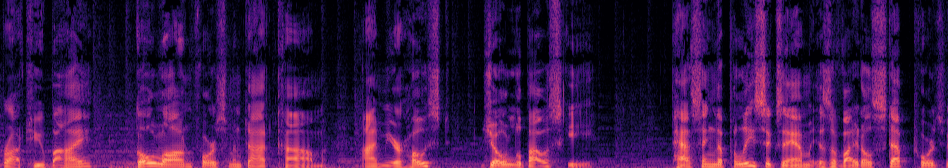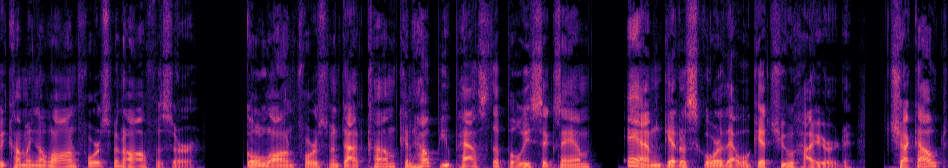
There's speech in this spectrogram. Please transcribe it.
brought to you by GoLawEnforcement.com. I'm your host, Joe Lebowski. Passing the police exam is a vital step towards becoming a law enforcement officer. GoLawEnforcement.com can help you pass the police exam and get a score that will get you hired. Check out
